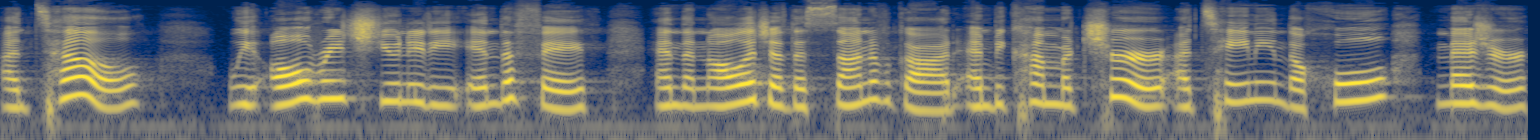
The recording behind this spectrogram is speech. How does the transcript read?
until we all reach unity in the faith and the knowledge of the Son of God and become mature, attaining the whole measure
